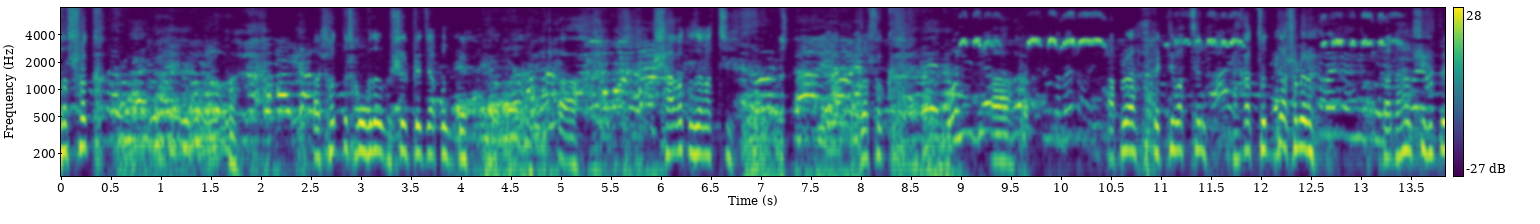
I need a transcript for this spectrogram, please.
দর্শক সদ্য সংবাদ ঘোষের পেজে আপনাদেরকে স্বাগত জানাচ্ছি। দর্শক আপনারা দেখতে পাচ্ছেন ঢাকা চোদ্দ আসনের শিশুতে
